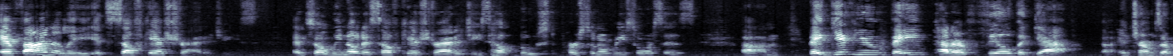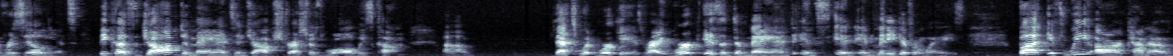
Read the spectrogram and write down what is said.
And finally, it's self care strategies. and so we know that self care strategies help boost personal resources. Um, they give you, they kind of fill the gap uh, in terms of resilience because job demands and job stressors will always come. Um, that's what work is, right? Work is a demand in, in, in many different ways. But if we are kind of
